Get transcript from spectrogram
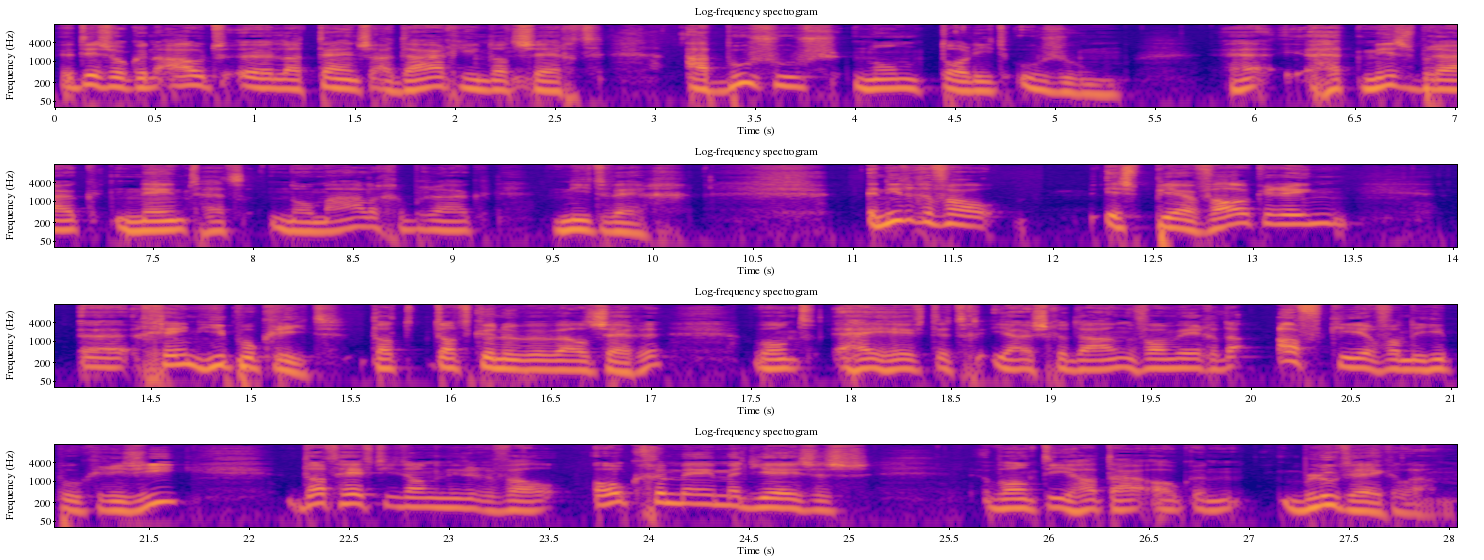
Het is ook een oud uh, Latijns adagium dat zegt: abusus non tollit usum het misbruik neemt het normale gebruik niet weg. In ieder geval is Pierre Valkering uh, geen hypocriet. Dat, dat kunnen we wel zeggen. Want hij heeft het juist gedaan vanwege de afkeer van de hypocrisie. Dat heeft hij dan in ieder geval ook gemeen met Jezus. Want die had daar ook een bloedhekel aan.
